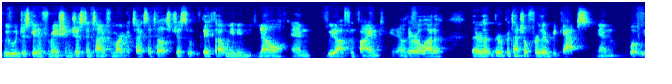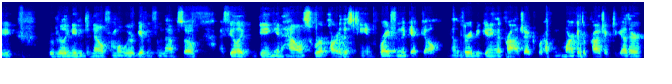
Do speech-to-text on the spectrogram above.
we would just get information just in time from architects that tell us just what they thought we needed to know, and we'd often find you know there were a lot of there there were potential for there to be gaps in what we we really needed to know from what we were given from them. So I feel like being in house, we're a part of this team right from the get go. You know, the very beginning of the project, we're helping market the project together,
